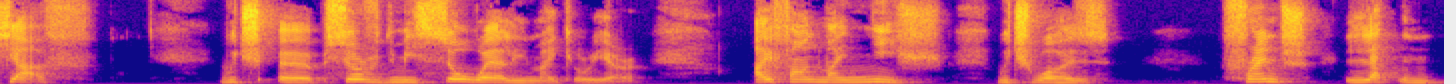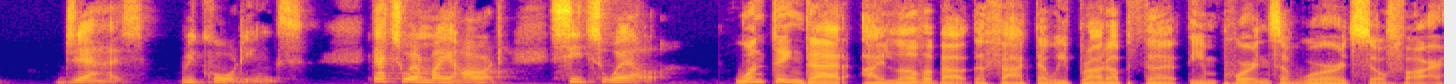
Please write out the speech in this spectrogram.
Piaf, which uh, served me so well in my career, I found my niche, which was French Latin jazz recordings. That's where my heart sits well. One thing that I love about the fact that we've brought up the, the importance of words so far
